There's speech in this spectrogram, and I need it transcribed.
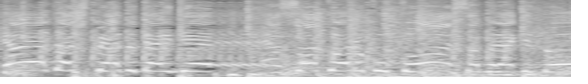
E aí, dois pés do dengue, é só couro com força, moleque doido.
